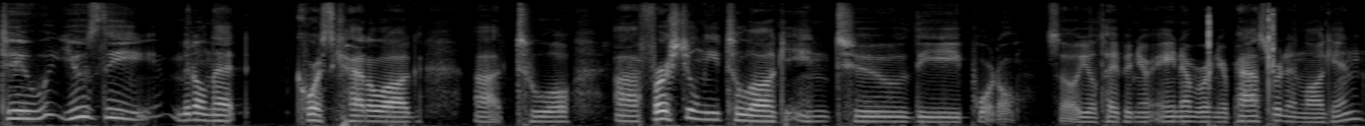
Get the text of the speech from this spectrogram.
To use the MiddleNet course catalog uh, tool, uh, first you'll need to log into the portal. So you'll type in your A number and your password and log in.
